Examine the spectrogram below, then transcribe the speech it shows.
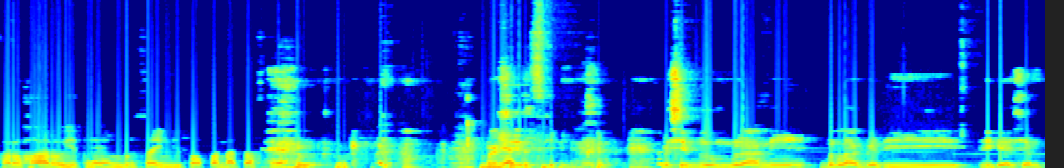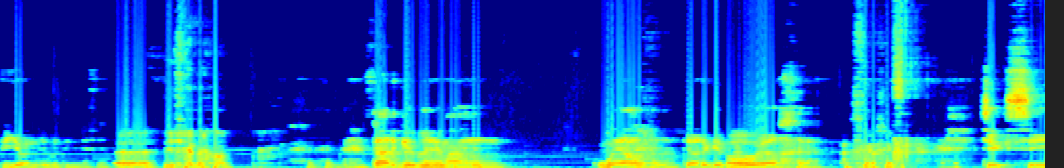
haro-haro itu yang bersaing di papan atas kan. masih Iya sih. masih belum berani berlaga di Liga Champions sepertinya sih. Eh, iya no. Targetnya emang well, targetnya Oh. well. Cek si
